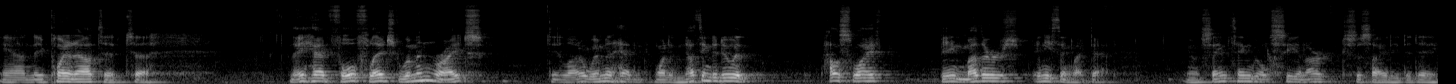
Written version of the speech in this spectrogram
And they pointed out that uh, they had full fledged women rights. A lot of women had wanted nothing to do with housewife, being mothers, anything like that. You know, same thing we'll see in our society today.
